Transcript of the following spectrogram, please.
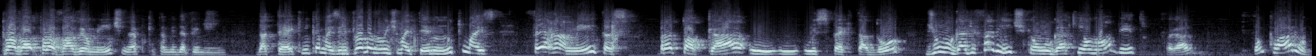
prova provavelmente, né, porque também depende da técnica, mas ele provavelmente vai ter muito mais ferramentas para tocar o, o, o, espectador de um lugar diferente, que é um lugar que eu não habito, tá ligado? Então, claro,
